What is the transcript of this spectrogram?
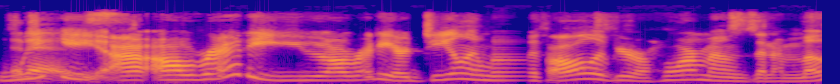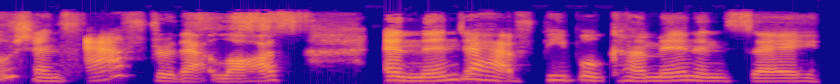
we are already you already are dealing with all of your hormones and emotions after that loss, and then to have people come in and say,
